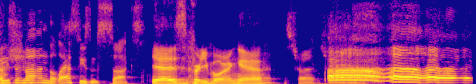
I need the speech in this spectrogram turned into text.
last season Shit. on? The last season sucks. Yeah, this is pretty boring. Yeah. Alright, let's try it. let's try it.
